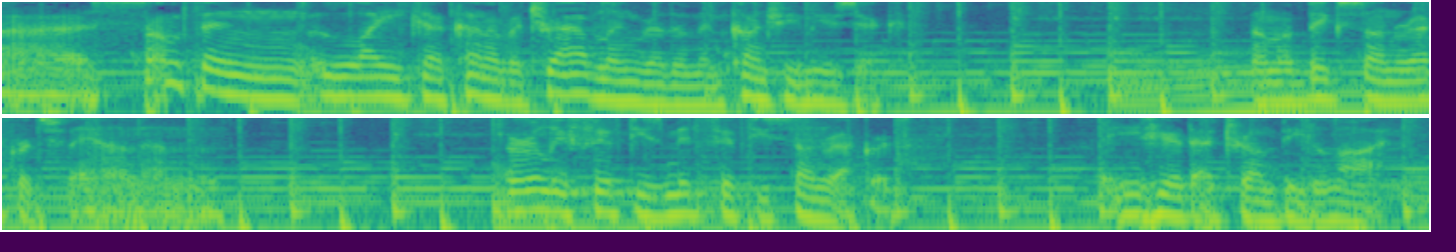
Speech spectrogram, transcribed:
uh, something like a kind of a traveling rhythm in country music. I'm a big Sun Records fan and early 50s, mid 50s Sun Records. You'd hear that drum beat a lot.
